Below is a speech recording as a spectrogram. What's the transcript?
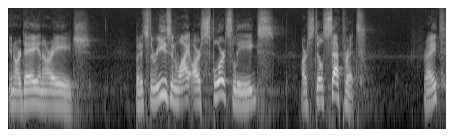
in our day and our age. But it's the reason why our sports leagues are still separate, right?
